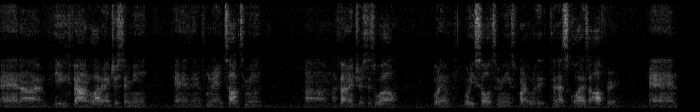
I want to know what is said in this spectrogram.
and um, he found a lot of interest in me. And then from there, he talked to me. Um, I found interest as well with him, what he sold to me as far as what it, that school has to offer, and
